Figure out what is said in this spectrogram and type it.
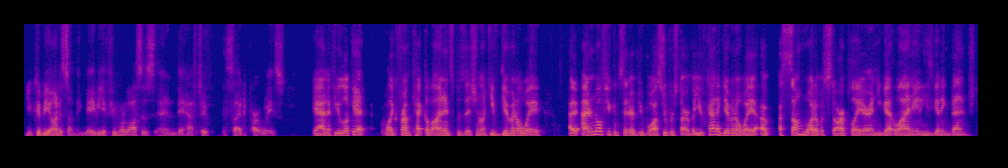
you could be onto something. Maybe a few more losses, and they have to decide to part ways. Yeah, and if you look at like from Kekalainen's position, like you've given away. I, I don't know if you consider Dubois a superstar, but you've kind of given away a, a somewhat of a star player, and you get Laine, and he's getting benched.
